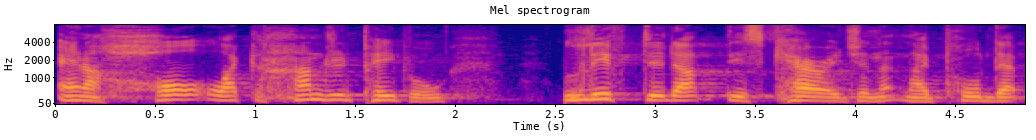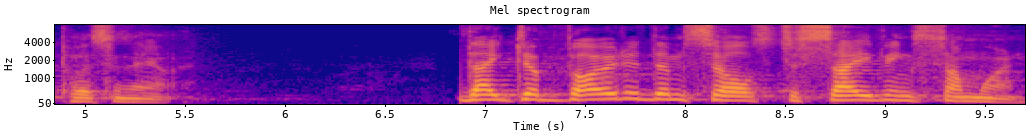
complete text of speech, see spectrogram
and a whole, like a hundred people lifted up this carriage and they pulled that person out? They devoted themselves to saving someone.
